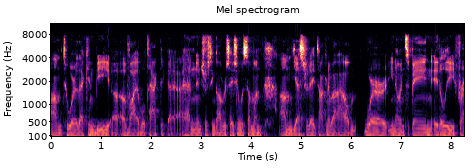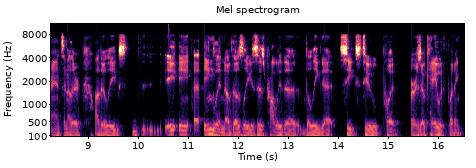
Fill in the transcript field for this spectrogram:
um, to where that can be a, a viable tactic. I, I, had an interesting conversation with someone um, yesterday talking about how where you know in Spain, Italy, France, and other other leagues, England of those leagues is probably the the league that seeks to put or is okay with putting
